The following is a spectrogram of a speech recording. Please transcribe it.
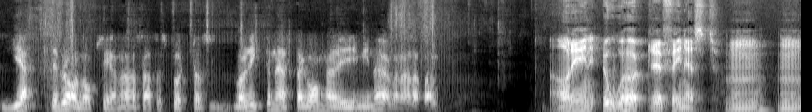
jättebra lopp senast. Alltså spurtas, var en riktig nästagångare i mina ögon i alla fall. Ja, det är en oerhört eh, fin häst. Mm, mm.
